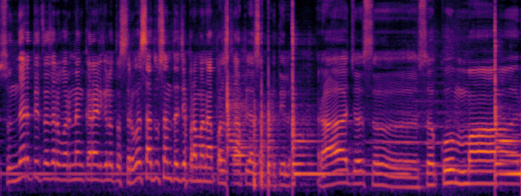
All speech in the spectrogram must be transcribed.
सुंदरतेचं जर वर्णन करायला गेलो तर सर्व साधू संतचे प्रमाण आपण आपल्याला सापडतील. राजस सकुमार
